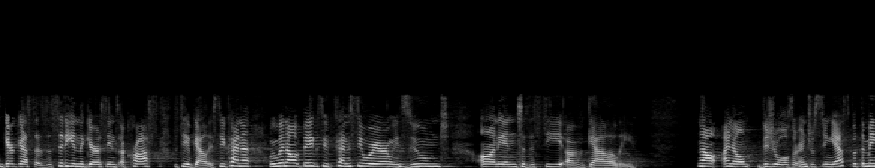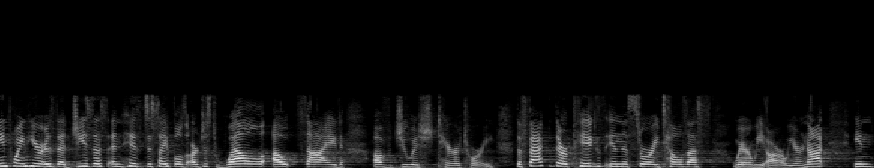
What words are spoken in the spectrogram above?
Gergesa is a city in the Gerasenes across the Sea of Galilee. So you kind of, we went out big so you kind of see where we are and we zoomed on into the Sea of Galilee. Now, I know visuals are interesting, yes, but the main point here is that Jesus and his disciples are just well outside of Jewish territory. The fact that there are pigs in this story tells us where we are. We are not in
